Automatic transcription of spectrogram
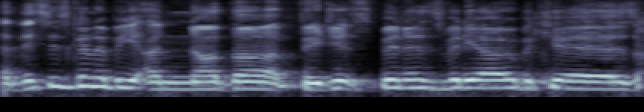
This is going to be another fidget spinners video because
